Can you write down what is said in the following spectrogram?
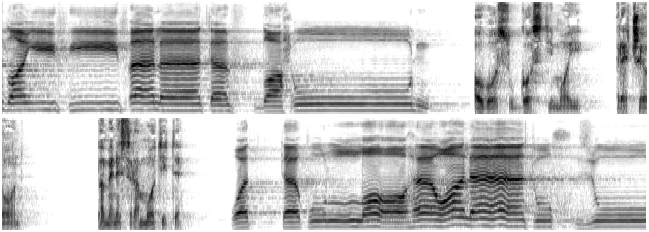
ضيفي فلا تفضحون Ovo su gosti moji, reče on, pa mene sramotite. واتقوا الله ولا تخزون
